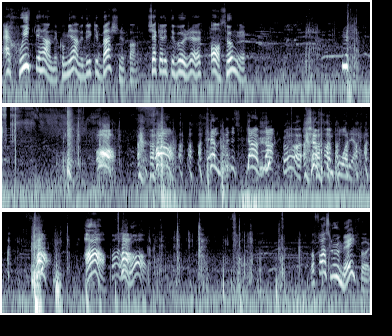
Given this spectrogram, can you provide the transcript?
Äh, skit i henne. Kom igen, vi dricker bärs nu fan. Käka lite vurre, jag är ashungrig. Åh! Fan! Helvetes jävla... Käften på det! Fan! Ah! Fan, lägg av! Vad fan slår du mig för?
